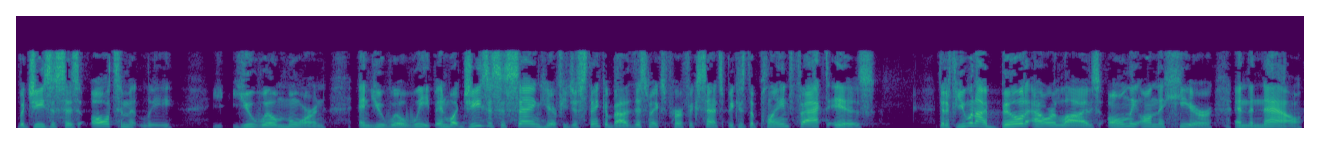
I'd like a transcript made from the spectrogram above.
but Jesus says ultimately you will mourn and you will weep. And what Jesus is saying here, if you just think about it, this makes perfect sense because the plain fact is that if you and I build our lives only on the here and the now,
